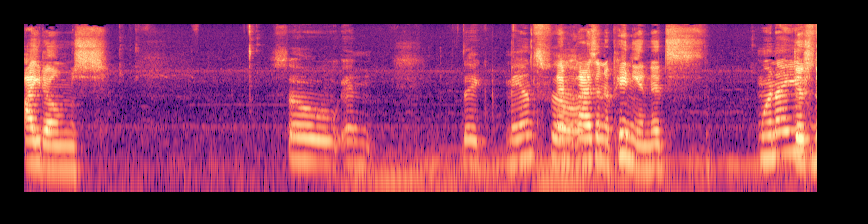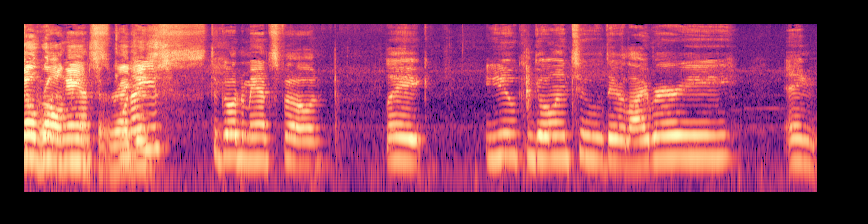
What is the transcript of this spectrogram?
items? So, in like Mansfield. And as an opinion, it's when I there's no wrong Mans- answer, I When I just- used to go to Mansfield, like you can go into their library and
